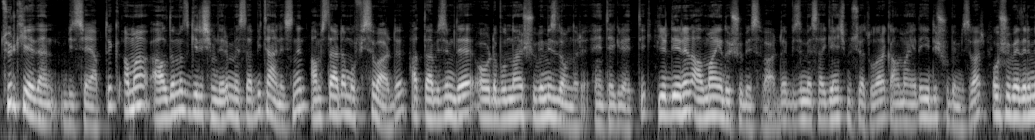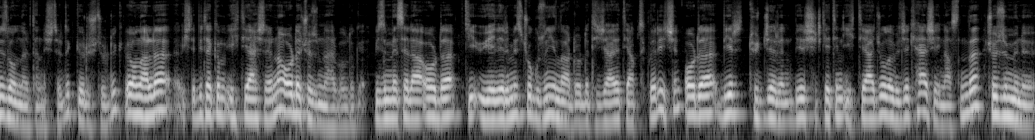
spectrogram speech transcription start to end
Türkiye'den biz şey yaptık ama aldığımız girişimlerin mesela bir tanesinin Amsterdam ofisi vardı. Hatta bizim de orada bulunan şubemizle onları entegre ettik. Bir diğerinin Almanya'da şubesi vardı. Bizim mesela genç müsiyat olarak Almanya'da 7 şubemiz var. O şubelerimizle onları tanıştırdık, görüştürdük ve onlarla işte bir takım ihtiyaçlarına orada çözümler bulduk. Bizim mesela oradaki üyelerimiz çok uzun yıllardır orada ticaret yaptıkları için orada bir tüccarın, bir şirketin ihtiyacı olabilecek her şeyin aslında çözümünü,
